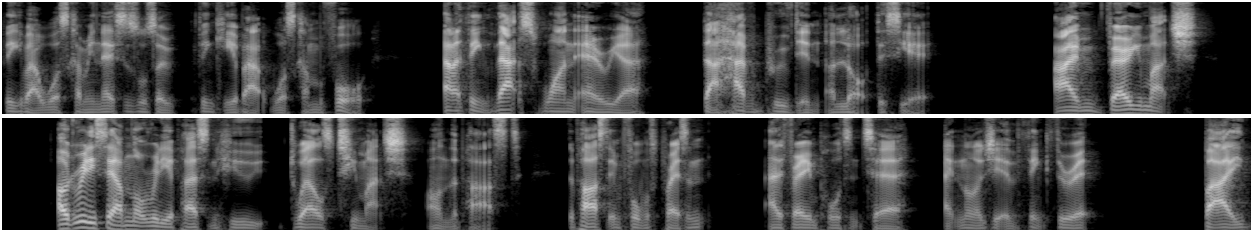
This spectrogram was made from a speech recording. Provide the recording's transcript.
thinking about what's coming next, it's also thinking about what's come before. And I think that's one area that I have improved in a lot this year. I'm very much, I would really say I'm not really a person who dwells too much on the past. The past informs present, and it's very important to acknowledge it and think through it. But I,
